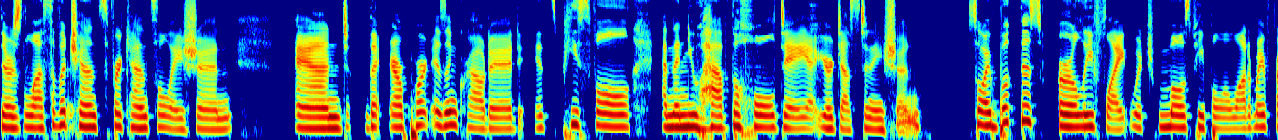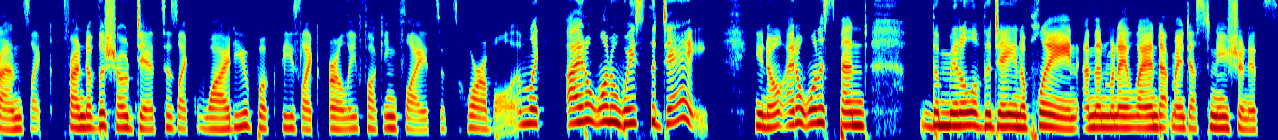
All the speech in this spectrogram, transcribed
there's less of a chance for cancellation and the airport isn't crowded, it's peaceful, and then you have the whole day at your destination. So I booked this early flight, which most people, a lot of my friends, like friend of the show Ditz, is like, why do you book these like early fucking flights? It's horrible. I'm like, I don't want to waste the day. You know, I don't want to spend the middle of the day in a plane. And then when I land at my destination, it's,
